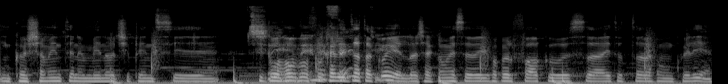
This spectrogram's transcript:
inconsciamente nemmeno ci pensi Sì, tipo proprio in focalizzato effetti. a quello, cioè come se avevi proprio il focus hai tuttora comunque lì.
